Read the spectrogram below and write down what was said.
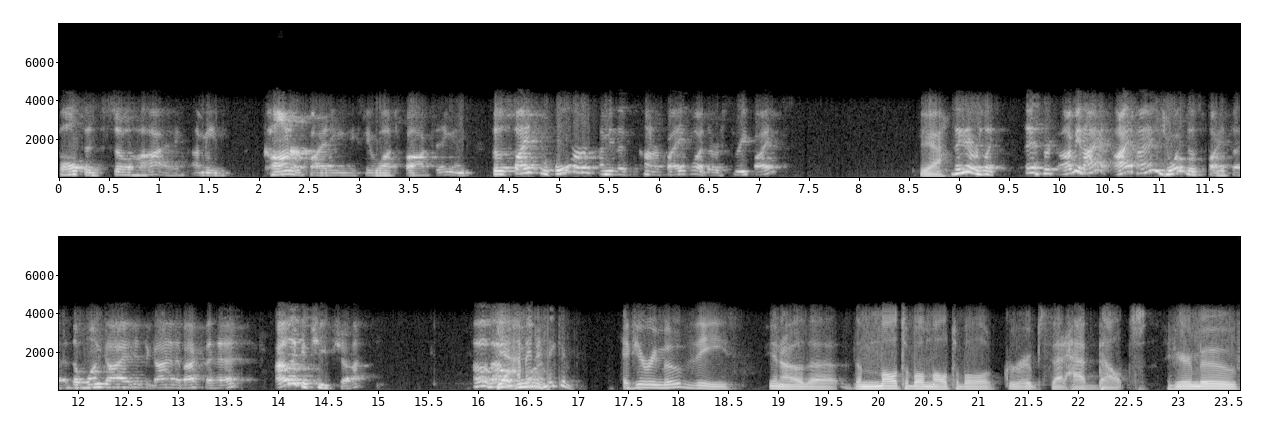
vaulted so high. I mean, Conor fighting makes me watch boxing, and those fights before. I mean, the Conor fight. What? There was three fights. Yeah. I think there was like. they I mean, I, I I enjoyed those fights. The, the one guy hit the guy in the back of the head. I like a cheap shot. Oh, that yeah, was I mean, fun. I think if if you remove these, you know, the the multiple multiple groups that have belts, if you remove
